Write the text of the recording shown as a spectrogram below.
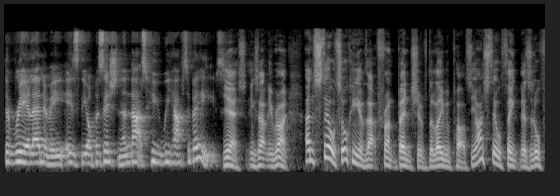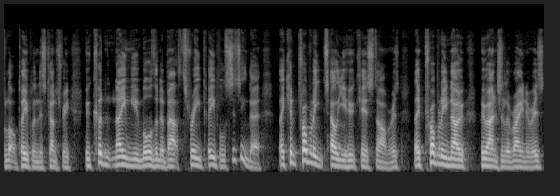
the real enemy is the opposition and that's who we have to beat. Yes, exactly right. And still, talking of that front bench of the Labour Party, I still think there's an awful lot of people in this country who couldn't name you more than about three people sitting there. They could probably tell you who Keir Starmer is. They probably know who Angela Rayner is.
